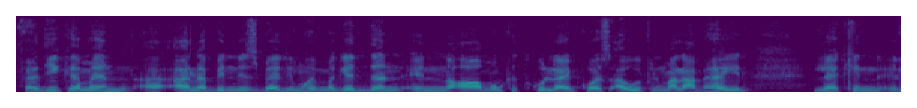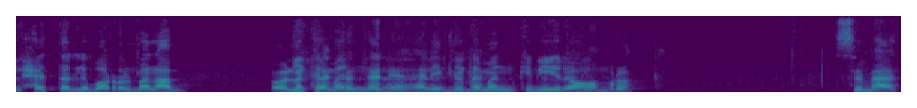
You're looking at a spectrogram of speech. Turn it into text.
فدي كمان آه، أنا بالنسبة لي مهمة جدا إن آه ممكن تكون لعيب كويس قوي في الملعب هايل لكن الحتة اللي بره الملعب أقول لك حتة كمان- تانية يا هاني دي كمان. كبيرة أنت. عمرك سمعت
